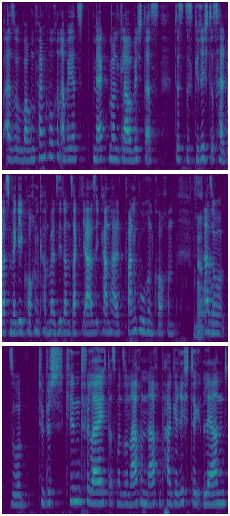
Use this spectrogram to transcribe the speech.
also warum Pfannkuchen? Aber jetzt merkt man, glaube ich, dass das das Gericht ist halt, was Maggie kochen kann, weil sie dann sagt, ja, sie kann halt Pfannkuchen kochen. Ja. Also so typisch Kind vielleicht, dass man so nach und nach ein paar Gerichte lernt.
